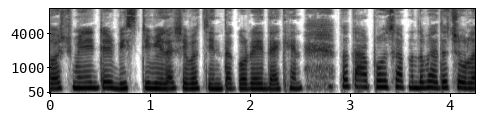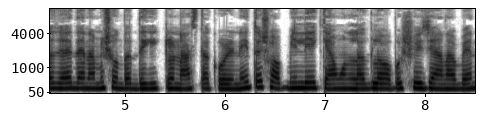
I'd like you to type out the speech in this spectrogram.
দশ মিনিটের বৃষ্টি বিলাস এবার চিন্তা করে দেখেন। তো তারপর হচ্ছে আপনাদের ভাই তো চলে যায়, দেন আমি সন্ধ্যার দিকে একটু নাস্তা করে নিই। তো সব মিলিয়ে কেমন লাগল অবশ্যই জানাবেন।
